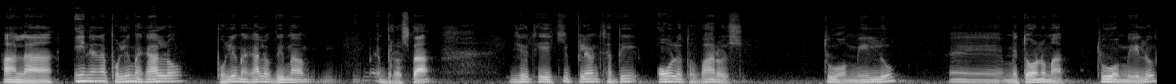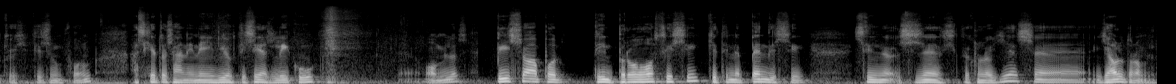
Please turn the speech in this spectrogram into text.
Αλλά είναι ένα πολύ μεγάλο, πολύ μεγάλο βήμα μπροστά, διότι εκεί πλέον θα μπει όλο το βάρος του ομίλου ε, με το όνομα του ομίλου και όχι της Inform, ασχέτως αν είναι ιδιοκτησίας λύκου ε, όμιλος, πίσω από την προώθηση και την επένδυση στις νέες τεχνολογίες ε, για όλο τον όμιλο.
